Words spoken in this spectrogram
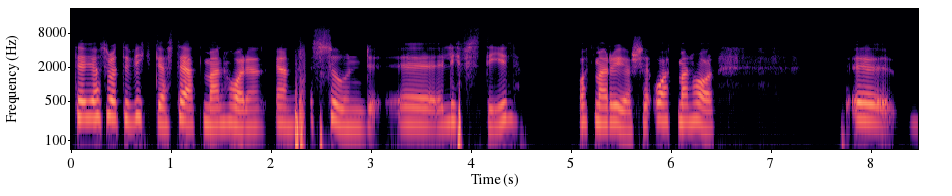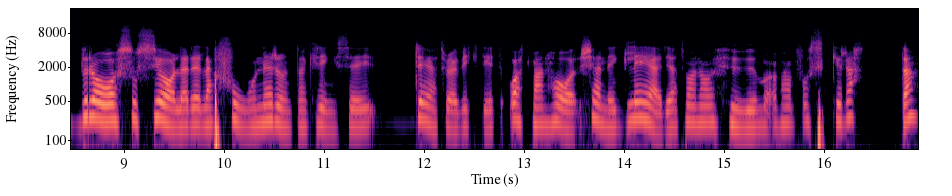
det, jag tror att det viktigaste är att man har en, en sund eh, livsstil och att man rör sig och att man har eh, bra sociala relationer runt omkring sig. Det tror jag är viktigt och att man har, känner glädje, att man har humor, att man får skratta,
